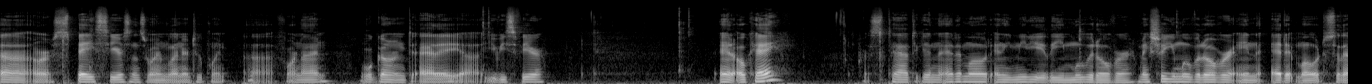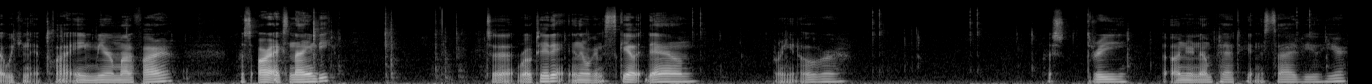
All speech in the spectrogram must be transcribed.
uh, or space here since we're in Blender 2.49. We're going to add a uh, UV sphere. And OK. Press tab to get in edit mode and immediately move it over. Make sure you move it over in edit mode so that we can apply a mirror modifier. Press RX90 to rotate it and then we're going to scale it down, bring it over. Press 3 on your numpad to get in the side view here.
